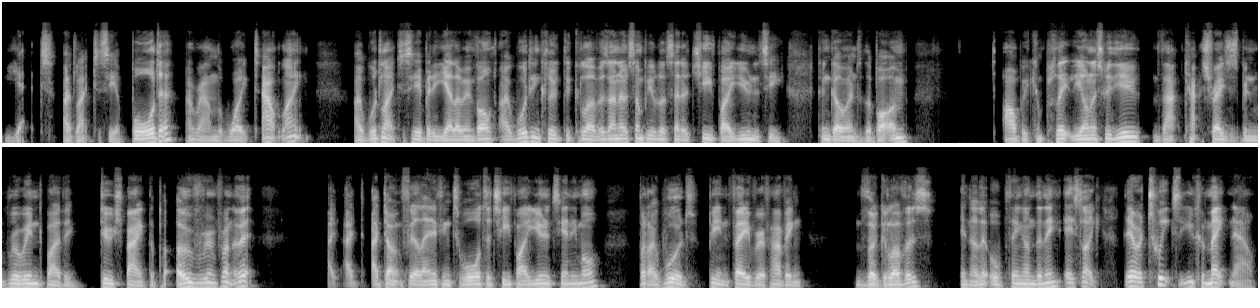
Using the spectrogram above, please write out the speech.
yet. I'd like to see a border around the white outline. I would like to see a bit of yellow involved. I would include the glovers. I know some people have said achieved by unity can go into the bottom. I'll be completely honest with you. That catchphrase has been ruined by the douchebag that put over in front of it. I, I, I don't feel anything towards achieved by unity anymore, but I would be in favor of having the glovers in a little thing underneath. It's like there are tweaks that you can make now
